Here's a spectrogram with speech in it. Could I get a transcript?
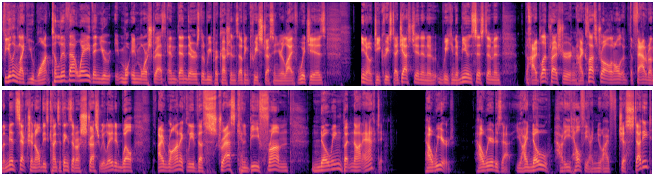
feeling like you want to live that way, then you're in more, in more stress. And then there's the repercussions of increased stress in your life, which is, you know, decreased digestion and a weakened immune system and high blood pressure and high cholesterol and all the fat around the midsection, all these kinds of things that are stress related. Well, ironically, the stress can be from knowing but not acting. How weird. How weird is that? You, I know how to eat healthy. I knew I've just studied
